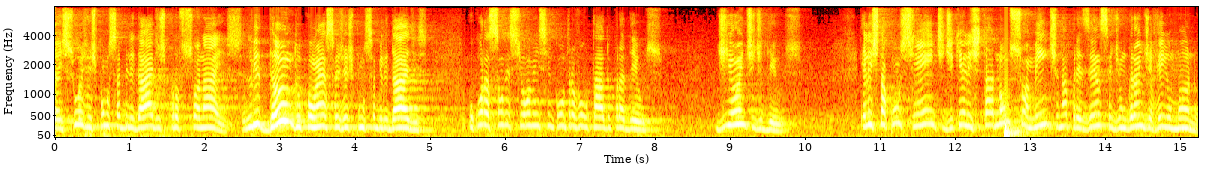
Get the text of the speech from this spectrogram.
das suas responsabilidades profissionais, lidando com essas responsabilidades, o coração desse homem se encontra voltado para Deus diante de Deus. Ele está consciente de que ele está não somente na presença de um grande rei humano,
